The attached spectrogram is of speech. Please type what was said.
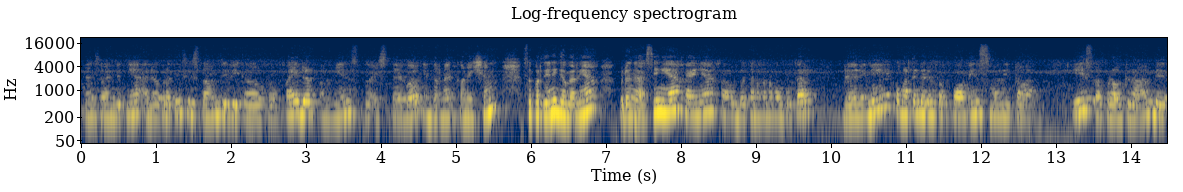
Dan selanjutnya ada operating system typical provider a means to a stable internet connection. Seperti ini gambarnya, udah nggak asing ya kayaknya kalau buat anak-anak komputer. Dan ini pengertian dari performance monitor is a program that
